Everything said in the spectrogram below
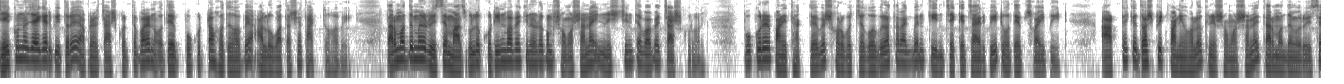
যে কোনো জায়গার ভিতরে আপনারা চাষ করতে পারেন, অতএব পুকুরটা হতে হবে, আলো বাতাসে থাকতে হবে। তার মাধ্যমে রয়েছে মাছগুলো কঠিনভাবে কোনো রকম সমস্যা নাই নিশ্চিন্তভাবে চাষ করুন। পুকুরের পানি থাকতে হবে, সর্বোচ্চ গভীরতা রাখবেন তিন থেকে চার ফিট অতএব ছয় ফিট। আট থেকে দশ ফিট পানি হলেও কিন্তু সমস্যা নেই, তার মাধ্যমে রয়েছে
